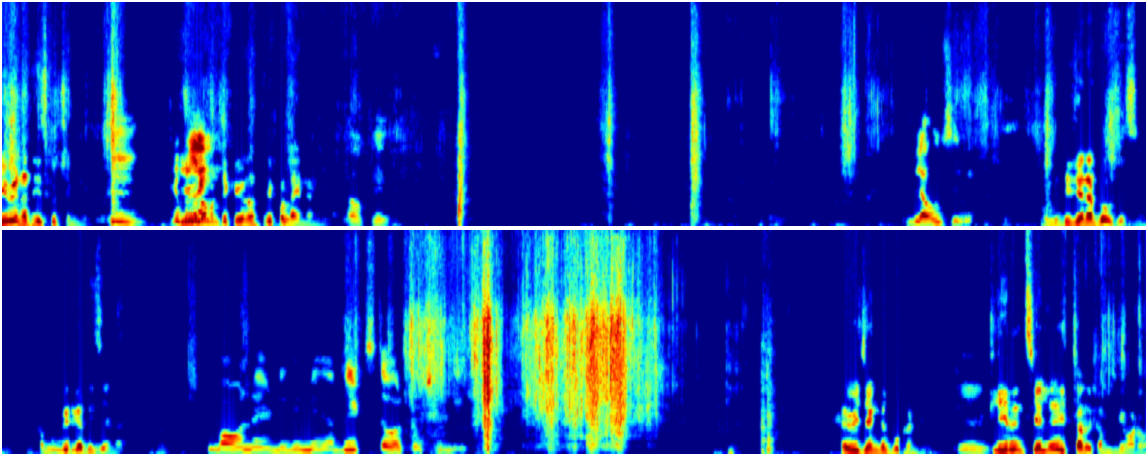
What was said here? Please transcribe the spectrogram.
ఏవైనా తీసుకొచ్చండి. అంటే కేవలం ట్రిపుల్ నైన్ అండి. ఓకే. బ్లౌజ్ ఇవి. కొన్ని డిజైనర్ బ్లౌజెస్. కంప్లీట్గా డిజైనర్. బాగున్నాయండి. దీని మీద బీట్స్తో వర్క్ వచ్చింది. హెవీ జంగల్ బుక్ అండి. క్లియరెన్స్ సేల్ ఇచ్చాడు కంపెనీ వాడు.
